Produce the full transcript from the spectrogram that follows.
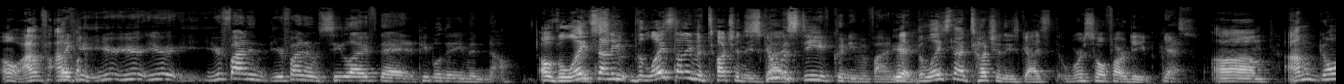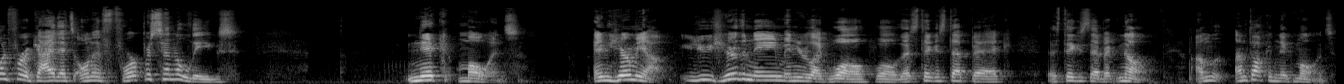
Oh, I'm, I'm Like fi- you're, you're, you're, you're finding, you're finding sea life that people didn't even know. oh the light's like not even the light's not even touching these Scuba guys. Steve couldn't even find Yeah, it. the light's not touching these guys. We're so far deep. Yes. Um, I'm going for a guy that's owning four percent of leagues. Nick Mullins, and hear me out. You hear the name and you're like, "Whoa, whoa, let's take a step back. Let's take a step back." No, I'm I'm talking Nick Mullins.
